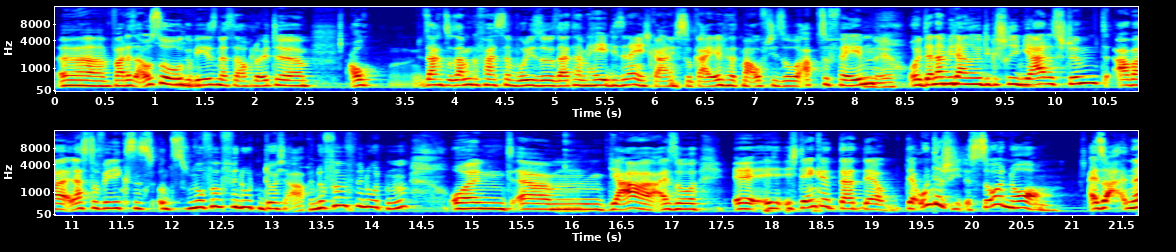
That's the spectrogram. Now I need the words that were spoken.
äh, war das auch so gewesen, dass da auch Leute auch Sachen zusammengefasst haben, wo die so gesagt haben, hey, die sind eigentlich gar nicht so geil, hört mal auf, die so abzufamen. Nee. Und dann haben wieder andere Leute geschrieben, ja, das stimmt, aber lass doch wenigstens uns nur fünf Minuten durchatmen, nur fünf Minuten. Und ähm, ja, also äh, ich ich denke, da der, der Unterschied ist so enorm. Also, ne,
